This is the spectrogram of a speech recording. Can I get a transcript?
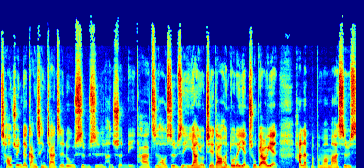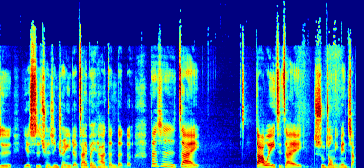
超军的钢琴家之路是不是很顺利，他之后是不是一样有接到很多的演出表演，他的爸爸妈妈是不是也是全心全意的栽培他等等的。但是在大卫一直在书中里面讲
